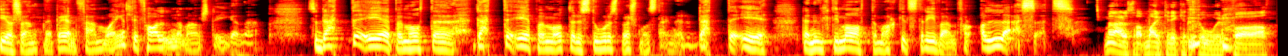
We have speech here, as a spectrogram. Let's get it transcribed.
tiårsrenten er på 1,5 og egentlig fallende, men stigende. Så dette er på en måte, dette er på en måte det store spørsmålstegnet. Dette er den ultimate markedsdriveren for alle assets. Men er det sånn at markedet ikke tror på at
